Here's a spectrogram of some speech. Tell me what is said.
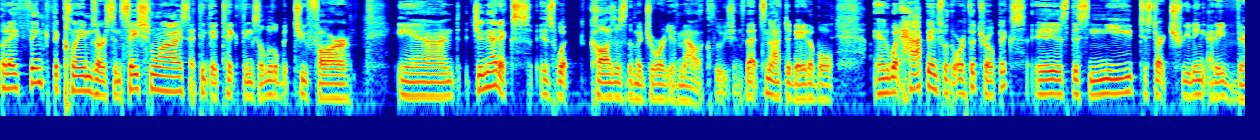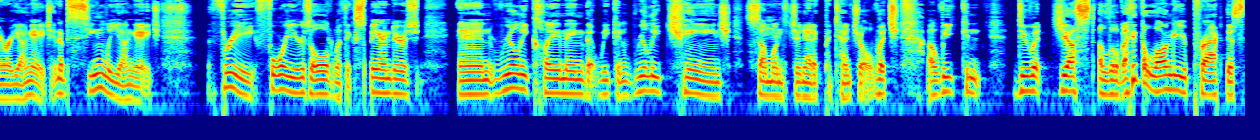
But I think the claims are sensationalized. I think they take things a little bit too far. And genetics is what causes the majority of malocclusions. That's not debatable. And what happens with orthotropics is this need to start treating at a very young age, an obscenely young age three, four years old with expanders and really claiming that we can really change someone's genetic potential, which uh, we can do it just a little bit. I think the longer you practice,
